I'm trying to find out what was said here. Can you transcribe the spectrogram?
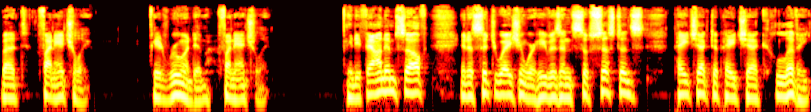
but financially. It ruined him financially. And he found himself in a situation where he was in subsistence, paycheck to paycheck living.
